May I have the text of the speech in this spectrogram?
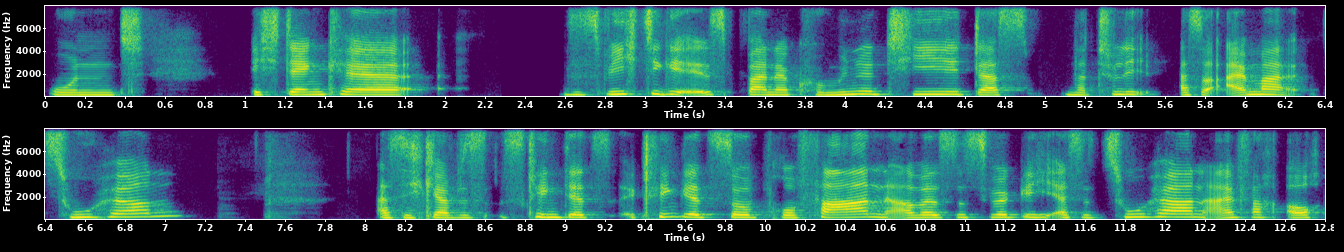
und ich denke, das Wichtige ist bei einer Community, dass natürlich, also einmal zuhören. Also ich glaube, das, das, klingt jetzt klingt jetzt so profan, aber es ist wirklich, also zuhören, einfach auch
